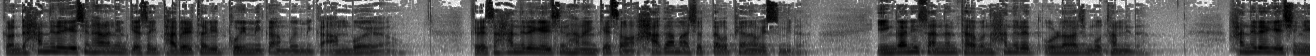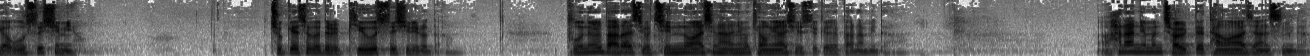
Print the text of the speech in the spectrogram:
그런데 하늘에 계신 하나님께서 이 바벨탑이 보입니까? 안 보입니까? 안 보여요. 그래서 하늘에 계신 하나님께서 하감하셨다고 표현하고 있습니다. 인간이 쌓는 탑은 하늘에 올라가지 못합니다. 하늘에 계신 이가 웃으시며 주께서 그들을 비웃으시리로다. 분을 바라시고 진노하신 하나님을 경외하실 수 있기를 바랍니다. 하나님은 절대 당황하지 않습니다.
